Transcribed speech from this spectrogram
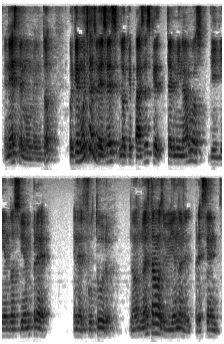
en este momento? Porque muchas veces lo que pasa es que terminamos viviendo siempre en el futuro, ¿no? No estamos viviendo en el presente,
